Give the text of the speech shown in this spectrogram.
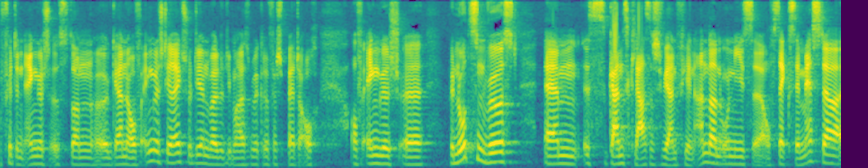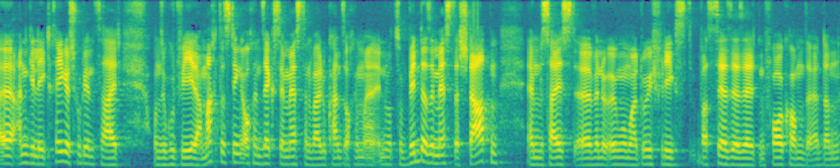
fit in Englisch ist, dann äh, gerne auf Englisch direkt studieren, weil du die meisten Begriffe später auch auf Englisch benutzen wirst. Ähm, ist ganz klassisch wie an vielen anderen Unis äh, auf sechs Semester äh, angelegt, Regelstudienzeit. Und so gut wie jeder macht das Ding auch in sechs Semestern, weil du kannst auch immer nur zum Wintersemester starten. Ähm, das heißt, äh, wenn du irgendwo mal durchfliegst, was sehr, sehr selten vorkommt, äh, dann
